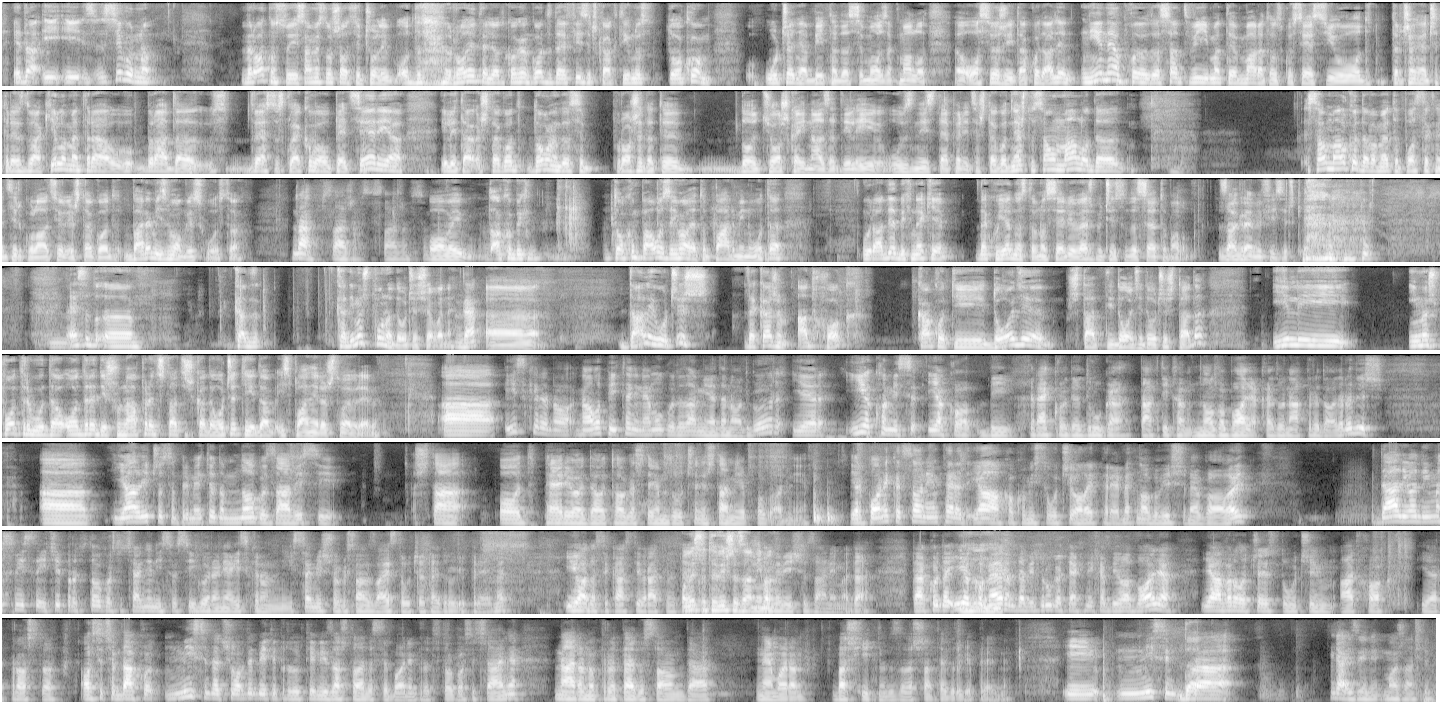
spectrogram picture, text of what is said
E da, i, i sigurno, Verovatno su i sami slušalci čuli od roditelja, od koga god da je fizička aktivnost tokom učenja bitna da se mozak malo e, osveži i tako dalje. Nije neophodno da sad vi imate maratonsku sesiju od trčanja 42 km, rada 200 sklekova u 5 serija ili ta, šta god, dovoljno da se prošetate do ćoška i nazad ili uz niz stepenica, šta god, nešto samo malo da samo malo da vam eto postakne cirkulaciju ili šta god, barem iz mog iskustva. Da, slažem se, slažem se. Ovaj, ako bih tokom pauze imao eto par minuta, uradio bih neke, neku jednostavnu seriju vežbi čisto da se eto malo zagrajem i fizički. e sad, uh, kad, kad imaš puno da učiš, Jovane, Da. uh, da li učiš, da kažem, ad hoc, kako ti dođe, šta ti dođe da učiš tada, ili imaš potrebu da odrediš unapred šta ćeš kada učiti i da isplaniraš svoje vreme? A, iskreno, na ovo pitanje ne mogu da dam jedan odgovor, jer iako, mi se, iako bih rekao da je druga taktika mnogo bolja kad unapred odradiš, a, ja lično sam primetio da mnogo zavisi šta od perioda, od toga što imam za učenje, šta mi je pogodnije. Jer ponekad stvarno imam period, ja, kako mi se uči ovaj predmet, mnogo više nego ovaj, da li onda ima smisla ići protiv tog osjećanja, nisam siguran, ja iskreno nisam, išao ga sada zaista učio taj drugi predmet. I onda se kasnije vratim na taj Ono što te više zanima. Što me više zanima, da. Tako da, iako mm. verujem da bi druga tehnika bila bolja, ja vrlo često učim ad hoc, jer prosto osjećam da ako mislim da ću ovde biti produktivniji, zašto onda se borim protiv tog osjećanja? Naravno, prvo preduslovom da ne moram baš hitno da završavam taj drugi predmet. I mislim da... Da, da izvini, možda naći.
